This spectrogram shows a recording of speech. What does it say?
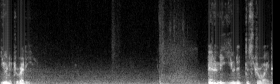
Unit ready. Enemy unit destroyed.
